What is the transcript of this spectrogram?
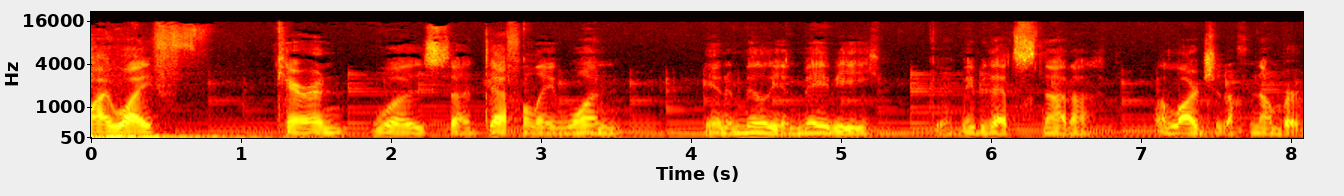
My wife, Karen, was uh, definitely one in a million. Maybe, maybe that's not a, a large enough number.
